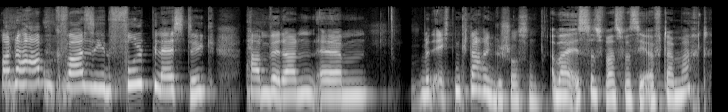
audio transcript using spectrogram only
und haben quasi in Full Plastic haben wir dann ähm, mit echten Knarren geschossen. Aber ist das was, was sie öfter macht?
